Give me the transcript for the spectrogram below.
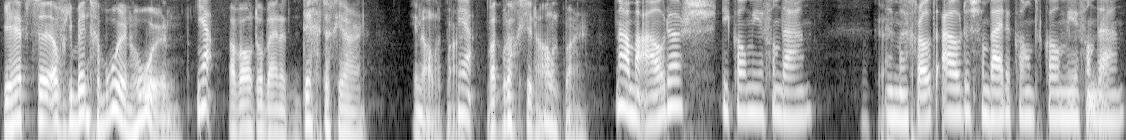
Je, hebt, eh, of je bent geboren in Hoorn, Ja. maar woont al bijna 30 jaar in Alkmaar. Ja. Wat bracht je naar Alkmaar? Nou, mijn ouders, die komen hier vandaan. En mijn grootouders van beide kanten komen hier vandaan.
